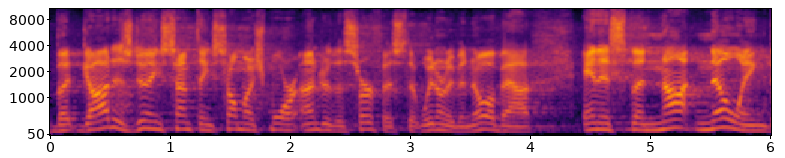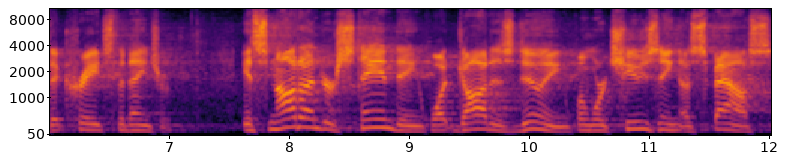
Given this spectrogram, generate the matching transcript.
But God is doing something so much more under the surface that we don't even know about. And it's the not knowing that creates the danger. It's not understanding what God is doing when we're choosing a spouse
